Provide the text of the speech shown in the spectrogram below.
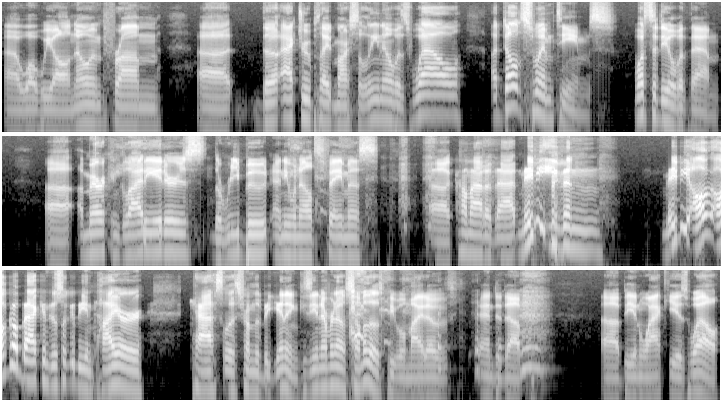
uh, what we all know him from. Uh, the actor who played Marcelino as well. Adult Swim teams. What's the deal with them? Uh, American Gladiators, the reboot. Anyone else famous? Uh, come out of that. Maybe even. Maybe I'll I'll go back and just look at the entire cast list from the beginning because you never know. Some of those people might have ended up uh, being wacky as well.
